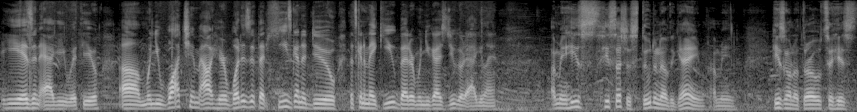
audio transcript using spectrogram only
He is an Aggie with you. Um, when you watch him out here, what is it that he's going to do that's going to make you better when you guys do go to Aggie land? I mean, he's he's such a student of the game. I mean, he's going to throw to his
